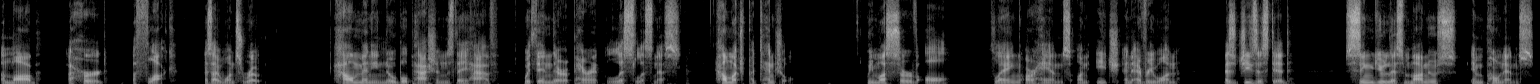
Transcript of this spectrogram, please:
a mob, a herd, a flock, as I once wrote. How many noble passions they have, within their apparent listlessness. How much potential! We must serve all, laying our hands on each and every one, as Jesus did, singulis manus imponens,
